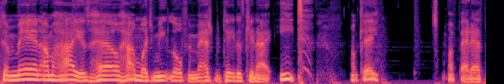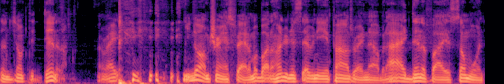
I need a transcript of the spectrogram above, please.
to man, I'm high as hell. How much meatloaf and mashed potatoes can I eat? Okay? My fat ass done jumped to dinner. All right? you know I'm trans fat. I'm about 178 pounds right now, but I identify as someone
